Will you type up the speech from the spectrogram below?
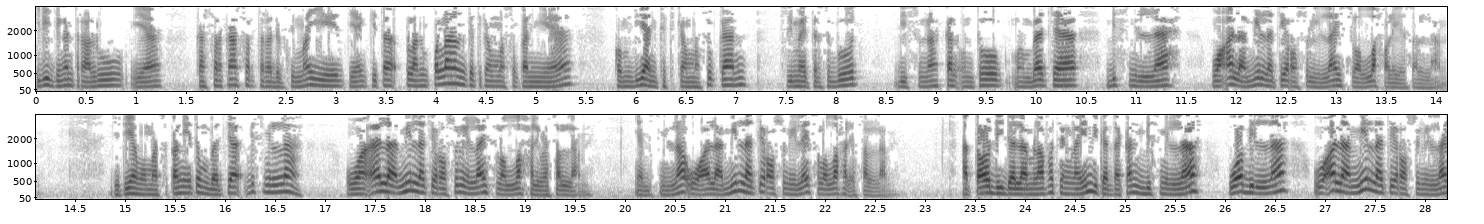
Jadi jangan terlalu ya kasar-kasar terhadap si mayit ya. Kita pelan-pelan ketika memasukkannya. Kemudian ketika masukkan si mayit tersebut disunahkan untuk membaca bismillah wa ala millati Rasulillah sallallahu alaihi wasallam. Jadi yang memasukkannya itu membaca bismillah wa ala millati Rasulillah sallallahu alaihi wasallam. Ya bismillah wa ala millati Rasulillah sallallahu alaihi wasallam. Atau di dalam lafaz yang lain dikatakan Bismillah wa billah wa ala millati Rasulillah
